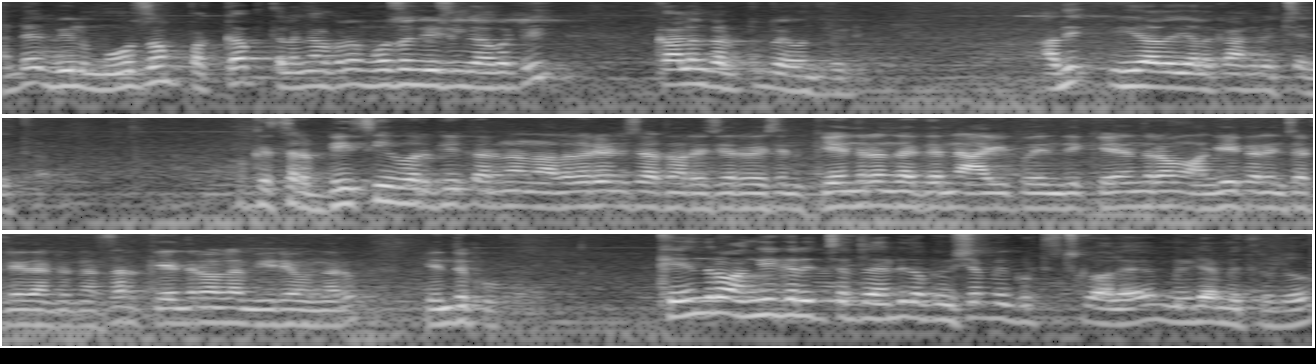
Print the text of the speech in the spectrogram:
అంటే వీళ్ళు మోసం పక్కా తెలంగాణ ప్రజలు మోసం చేసింది కాబట్టి కాలం గడుపుతుంది రేవంత్ రెడ్డి. అది ఇవాళ ఇవాళ కాంగ్రెస్ చరిత్ర. ఓకే సార్ బీసీ వర్గీకరణ నలభై రెండు శాతం రిజర్వేషన్ కేంద్రం దగ్గరనే ఆగిపోయింది. కేంద్రం అంగీకరించట్లేదు అంటున్నారు సార్. కేంద్రంలో మీరే ఉన్నారు. ఎందుకు? కేంద్రం అంగీకరించట్లేదంటే ఇది ఒక విషయం మీరు గుర్తుంచుకోవాలి మీడియా మిత్రులు.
